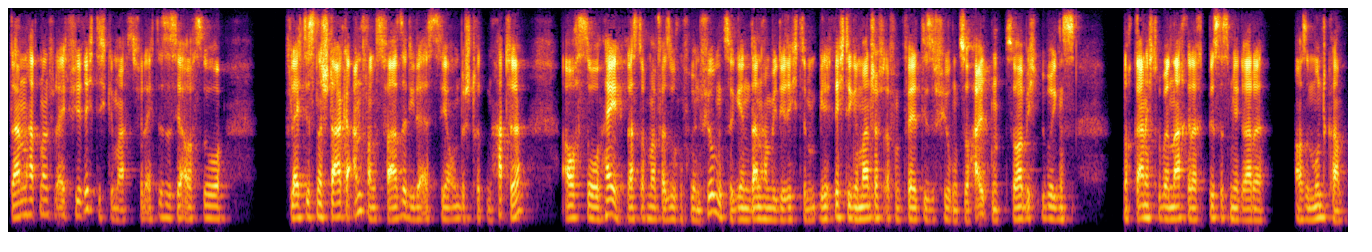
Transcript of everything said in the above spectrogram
dann hat man vielleicht viel richtig gemacht. Vielleicht ist es ja auch so, vielleicht ist eine starke Anfangsphase, die der SC ja unbestritten hatte, auch so, hey, lass doch mal versuchen, früh in Führung zu gehen. Dann haben wir die richtige Mannschaft auf dem Feld, diese Führung zu halten. So habe ich übrigens noch gar nicht drüber nachgedacht, bis es mir gerade aus dem Mund kam.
